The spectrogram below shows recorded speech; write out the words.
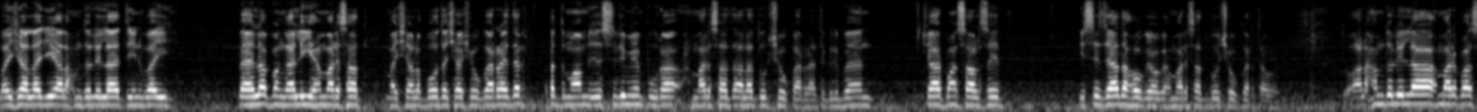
माशाल्लाह जी अल्हम्दुलिल्लाह तीन भाई पहला बंगाली है हमारे साथ माशाल्लाह बहुत अच्छा शो कर रहा है इधर तमाम रजिस्ट्री में पूरा हमारे साथ आला तूर शो कर रहा है तकरीबन चार पाँच साल से इससे ज़्यादा हो गया होगा हमारे साथ वो शो करता हुआ तो अल्हम्दुलिल्लाह, हमारे पास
